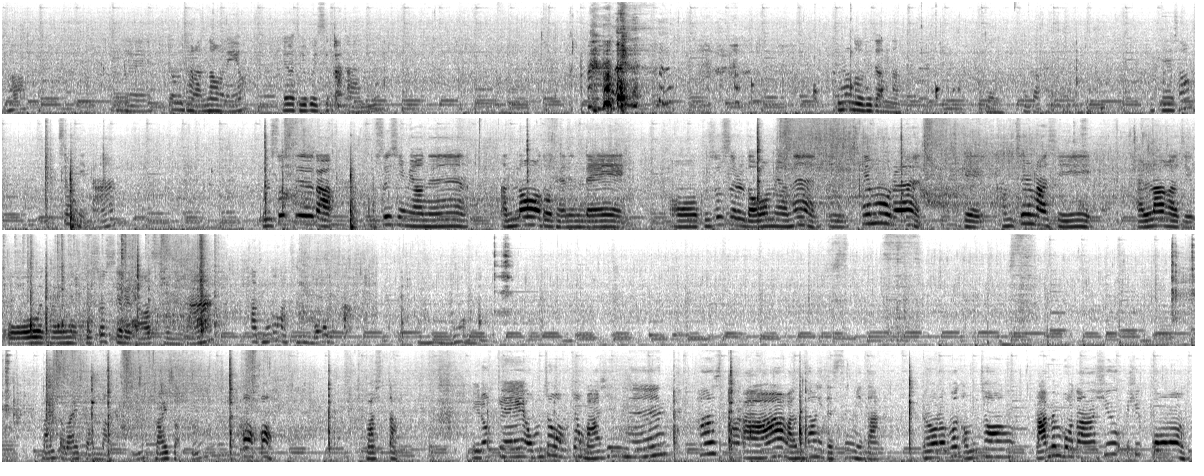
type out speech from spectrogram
그래서 이제 좀 잘 안 나오네요. 내가 들고 있을까? 아니요. 그만 넣어도 되지 않나? 네, 같아요. 이렇게 해서 씁니다. 굴소스가 없으시면은 안 넣어도 되는데 어, 굴소스를 넣으면은 이 해물은 이렇게 감칠맛이 잘 나가지고 저희는 굴소스를 넣었습니다. 다 된 것 같은데 먹어볼까? 맛있어, 맛있어, 엄마. 맛있어. 어, 어. 맛있다. 이렇게 엄청 엄청 맛있는 파스타가 완성이 됐습니다. 여러분 엄청 라면보다 쉬, 쉽고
